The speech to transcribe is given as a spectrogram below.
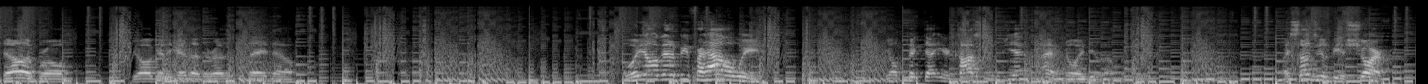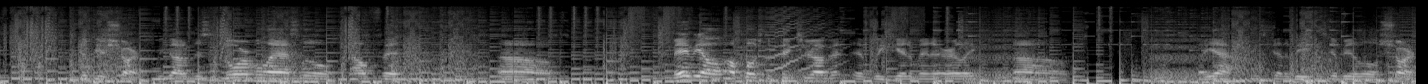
Tell her, bro. You all gonna hear that the rest of the day now. What y'all gonna be for Halloween? Y'all picked out your costumes yet? I have no idea what I'm gonna do. My son's gonna be a shark. He's gonna be a shark. We got him this adorable ass little outfit. Uh, maybe I'll, I'll post a picture of it if we get in it early. Uh, but yeah, he's gonna be he's gonna be a little shark.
